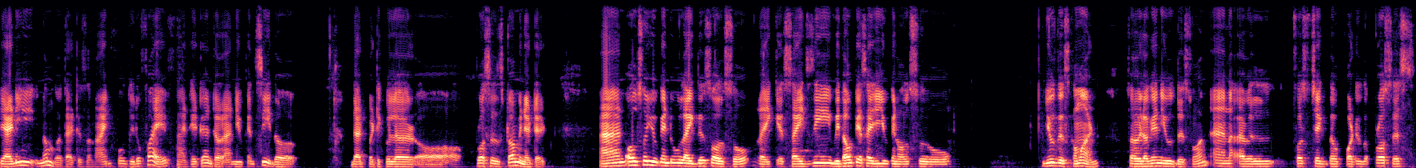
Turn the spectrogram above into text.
PID number that is a 9405 and hit enter and you can see the that particular uh, process terminated and also you can do like this also like SIG without SIG you can also use this command. So I will again use this one and I will first check the what is the process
